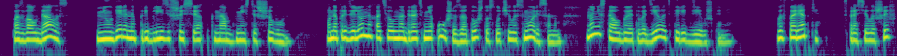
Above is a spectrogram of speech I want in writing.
— позвал Даллас, неуверенно приблизившийся к нам вместе с Шивон. Он определенно хотел надрать мне уши за то, что случилось с Моррисоном, но не стал бы этого делать перед девушками. «Вы в порядке?» — спросила Шиф,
